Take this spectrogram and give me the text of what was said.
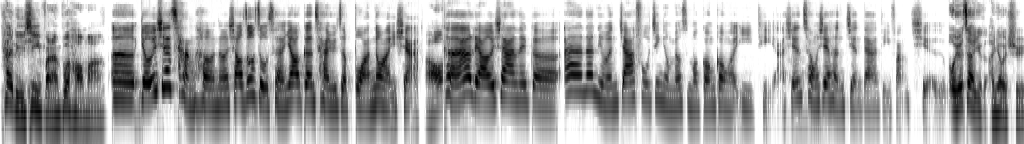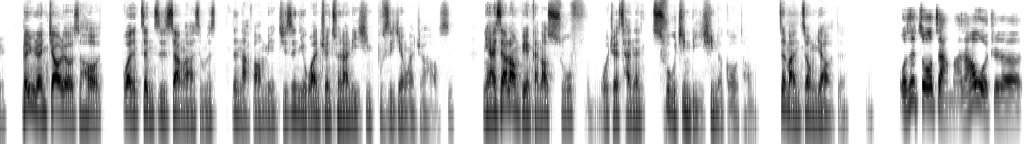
太理性反而不好吗？呃，有一些场合呢，小组组成要跟参与者玩弄一下，好，可能要聊一下那个，啊，那你们家附近有没有什么公共的议题啊？先从一些很简单的地方切入。我觉得这有个很有趣，人与人交流的时候，不管是政治上啊，什么在哪方面，其实你完全纯然理性不是一件完全好事，你还是要让别人感到舒服，我觉得才能促进理性的沟通，这蛮重要的。我是桌长嘛，然后我觉得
